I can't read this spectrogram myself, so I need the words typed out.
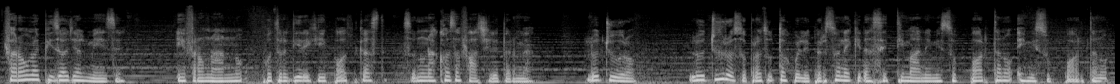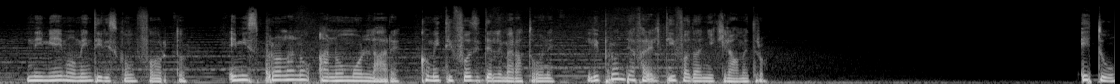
Farò un episodio al mese e fra un anno potrò dire che i podcast sono una cosa facile per me. Lo giuro, lo giuro soprattutto a quelle persone che da settimane mi sopportano e mi supportano nei miei momenti di sconforto e mi spronano a non mollare, come i tifosi delle maratone, lì pronti a fare il tifo ad ogni chilometro. E tu,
